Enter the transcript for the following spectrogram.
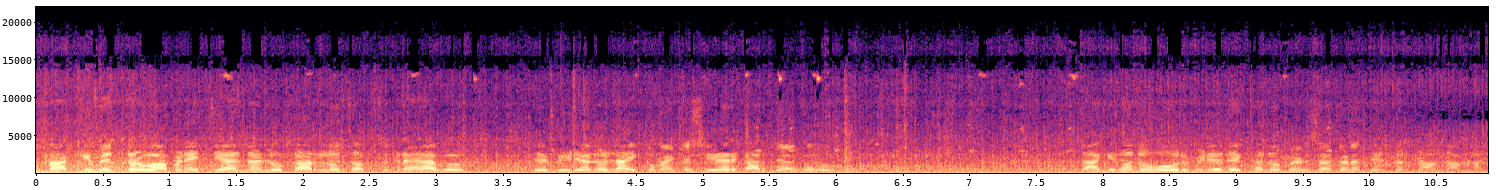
ਤੇ ਬਾਕੀ ਮਿੱਤਰੋ, ਆਪਣੇ ਚੈਨਲ ਨੂੰ ਕਰ ਲਓ ਸਬਸਕ੍ਰਾਈਬ ਤੇ ਵੀਡੀਓ ਨੂੰ ਲਾਈਕ ਕਮੈਂਟ ਸ਼ੇਅਰ ਕਰ ਦਿਆ ਕਰੋ। ਤਾਂ ਕਿ ਤੁਹਾਨੂੰ ਹੋਰ ਵੀਡੀਓ ਦੇਖਣ ਨੂੰ ਮਿਲ ਸਕਣ ਤੇ ਇੱਧਰ ਚੱਲਦਾ ਆਪਣਾ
